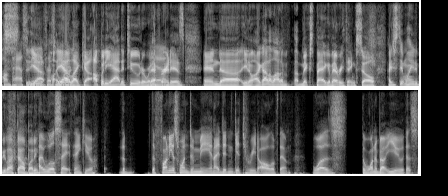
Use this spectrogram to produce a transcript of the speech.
Pompacity, yeah, if that's pu- a yeah, word. like uh, uppity attitude or whatever Yeah. it is. And, uh, you know, I got a lot of a mixed bag of everything. So I just didn't want you to be left out, buddy. I will say thank you. The the funniest one to me, and I didn't get to read all of them, was the one about you that's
